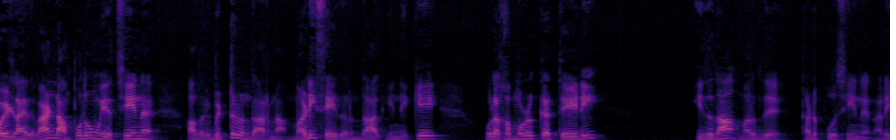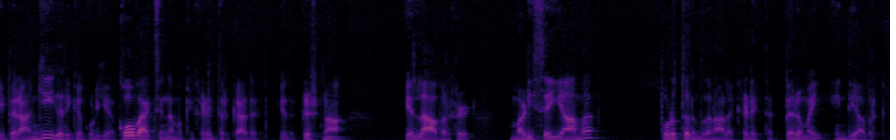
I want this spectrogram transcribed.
போயிடலாம் இது வேண்டாம் புது முயற்சின்னு அவர் விட்டிருந்தார்னா மடி செய்திருந்தால் இன்றைக்கி உலகம் முழுக்க தேடி இதுதான் மருந்து தடுப்பூசின்னு நிறைய பேர் அங்கீகரிக்கக்கூடிய கோவேக்சின் நமக்கு கிடைத்திருக்காது. இது கிருஷ்ணா எல்லா அவர்கள் மடி செய்யாமல் பொறுத்திருந்ததுனால கிடைத்த பெருமை இந்தியாவிற்கு.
